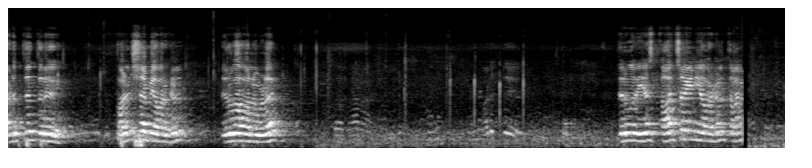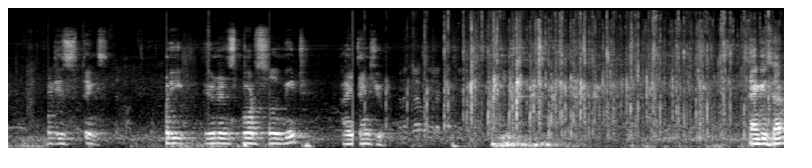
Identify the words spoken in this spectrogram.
அடுத்து திரு பழனிசாமி அவர்கள். நிர்வாக அலுவலர் அடுத்து திருமதி எஸ் தாட்சாயினி அவர்கள் தலைமை these things. Body Union Sports will meet. I thank you. Thank you sir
